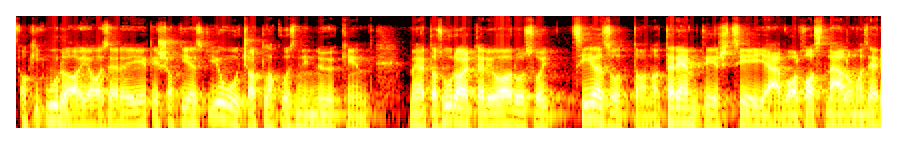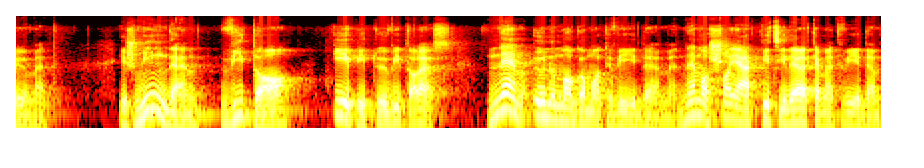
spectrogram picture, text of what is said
aki uralja az erejét, és aki ezt jó csatlakozni nőként. Mert az uralt erő arról szól, hogy célzottan, a teremtés céljával használom az erőmet. És minden vita építő vita lesz. Nem önmagamat védem, nem a saját pici lelkemet védem.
